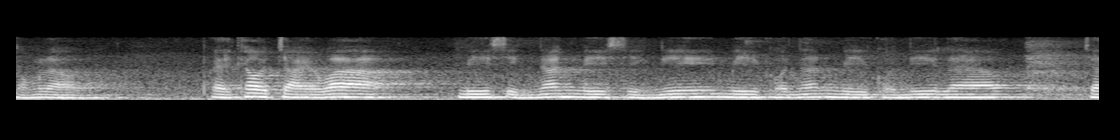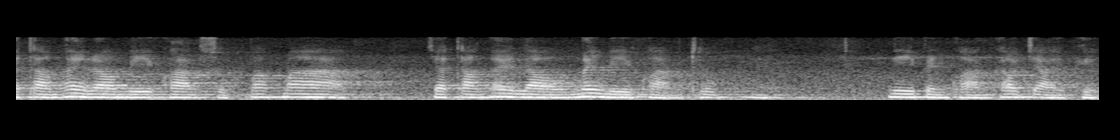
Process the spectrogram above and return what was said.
ของเราไปเข้าใจว่ามีสิ่งนั้นมีสิ่งนี้มีคนนั้นมีคนนี้แล้ว จะทำให้เรามีความสุขมากๆ จะทำให้เราไม่มีความทุกข์นี่เป็นความเข้าใจผิด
